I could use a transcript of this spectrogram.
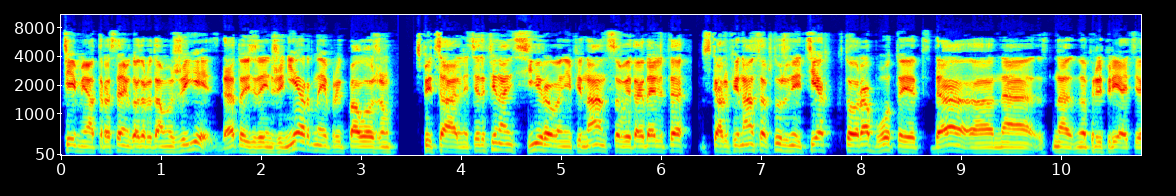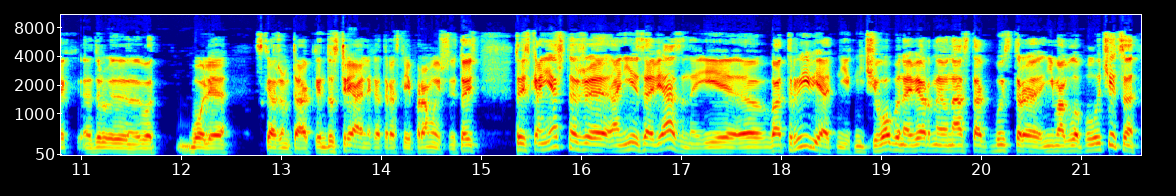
теми отраслями, которые там уже есть. Да? То есть это инженерные, предположим, специальности, это финансирование финансовое и так далее, это, скажем, финансовое обслуживание тех, кто работает да, на, на, на предприятиях э, вот, более скажем так, индустриальных отраслей промышленности. То есть, то есть, конечно же, они завязаны, и э, в отрыве от них ничего бы, наверное, у нас так быстро не могло получиться.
